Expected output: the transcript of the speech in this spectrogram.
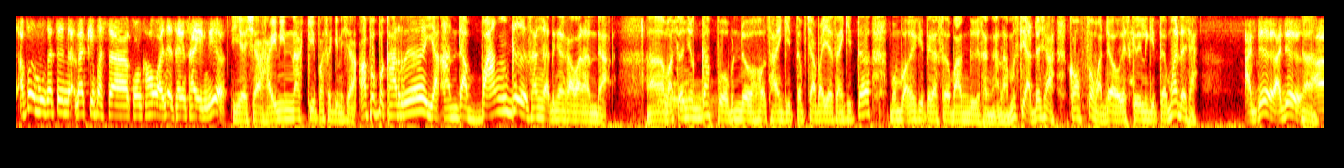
apa mu kata nak nakir pasal kawan-kawan ni sayang-sayang ni ya. Ya Syah Hari ni nakir pasal gini Syah Apa perkara yang anda bangga sangat dengan kawan anda ha, oh. Maksudnya gapo benda sayang kita Pencapaian sayang kita Membuatkan kita rasa bangga sangat lah Mesti ada Syah Confirm ada orang sekeliling kita Mu ada Syah Ada, ada. Ha. Ha.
